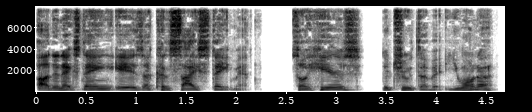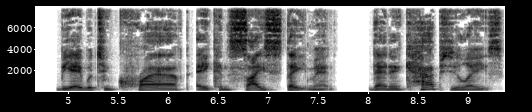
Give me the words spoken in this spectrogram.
Uh, the next thing is a concise statement. So here's the truth of it. You want to be able to craft a concise statement that encapsulates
